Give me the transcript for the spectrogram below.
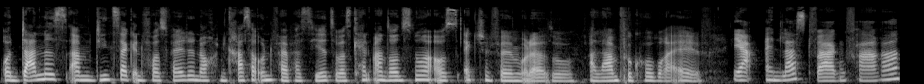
Und dann ist am Dienstag in Vorsfelde noch ein krasser Unfall passiert. Sowas kennt man sonst nur aus Actionfilmen oder so Alarm für Cobra 11. Ja, ein Lastwagenfahrer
